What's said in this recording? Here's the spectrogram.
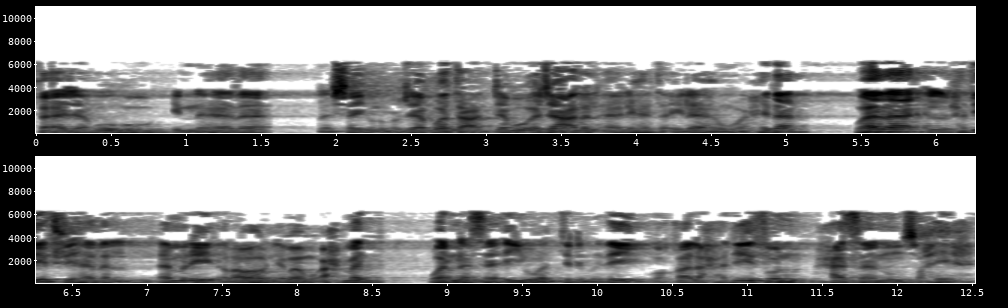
فأجابوه إن هذا لشيء عجاب. وتعجبوا أجعل الآلهة إلها واحدا وهذا الحديث في هذا الأمر رواه الإمام أحمد والنسائي والترمذي وقال حديث حسن صحيح.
